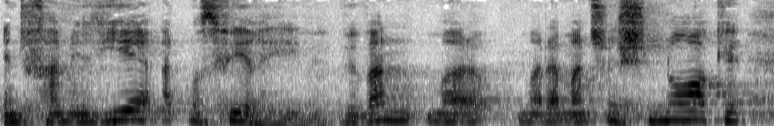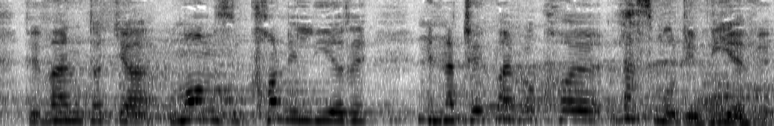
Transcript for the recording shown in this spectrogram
in familiäre Atmosphäre hebe. Wir waren mal, mal da manchen Schnorke, wir waren dort ja Momsen, Konneliere, und natürlich wir auch Lass motivieren.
